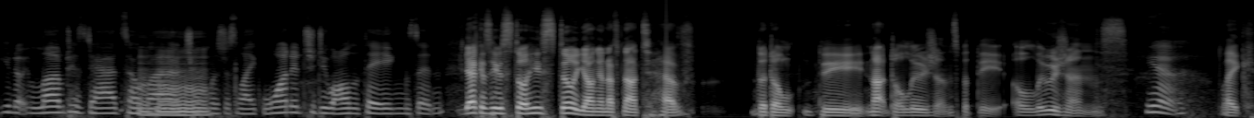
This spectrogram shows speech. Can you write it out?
you know loved his dad so much Mhm. and was just like wanted to do all the things and Yeah, because he was still he's still young enough not to have the del- the not delusions, but the illusions. yeah Like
